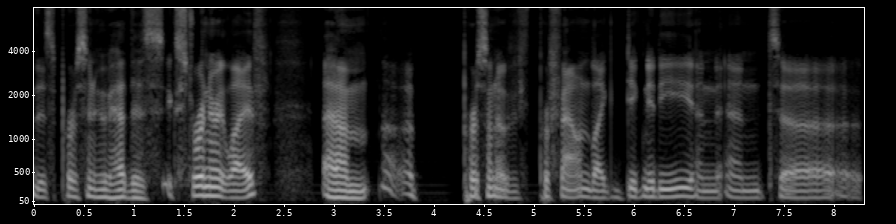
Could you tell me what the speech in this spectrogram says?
this person who had this extraordinary life, um, a person of profound like dignity and and uh,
